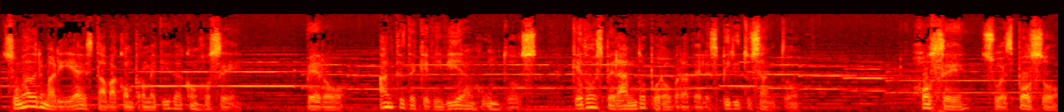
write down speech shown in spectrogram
Su madre María estaba comprometida con José, pero antes de que vivieran juntos, quedó esperando por obra del Espíritu Santo. José, su esposo,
